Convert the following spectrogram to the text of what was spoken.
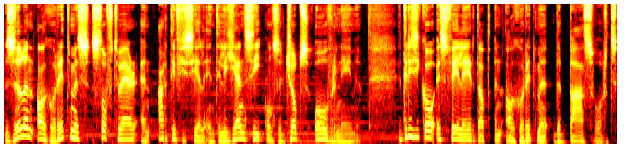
Zullen algoritmes, software en artificiële intelligentie onze jobs overnemen? Het risico is veel eer dat een algoritme de baas wordt.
